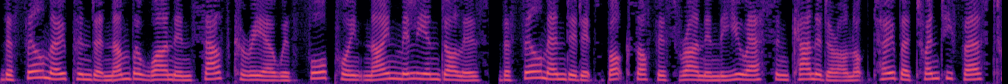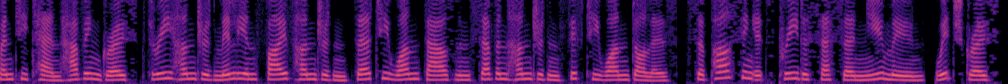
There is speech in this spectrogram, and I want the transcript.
The film opened at number 1 in South Korea with $4.9 million. The film ended its box office run in the US and Canada on October 21, 2010, having grossed $300,531,751, surpassing its predecessor New Moon, which grossed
